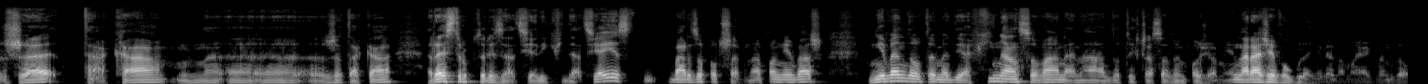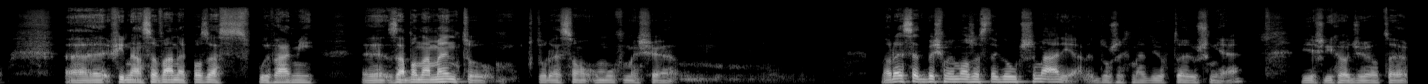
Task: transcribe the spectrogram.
że taka, mm, e, e, że taka restrukturyzacja, likwidacja jest bardzo potrzebna, ponieważ nie będą te media finansowane na dotychczasowym poziomie. Na razie w ogóle nie wiadomo, jak będą e, finansowane poza wpływami z abonamentu, które są, umówmy się, no reset byśmy może z tego utrzymali, ale dużych mediów to już nie, jeśli chodzi o te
